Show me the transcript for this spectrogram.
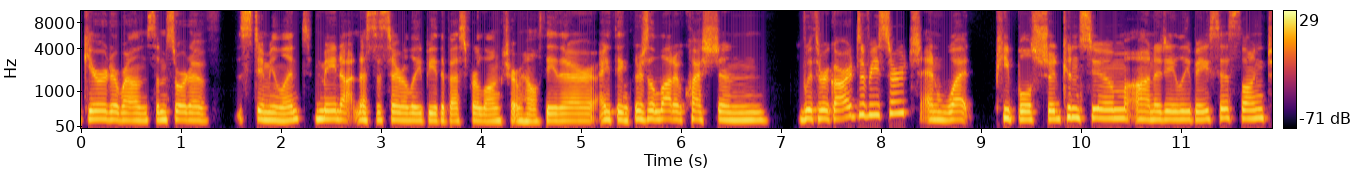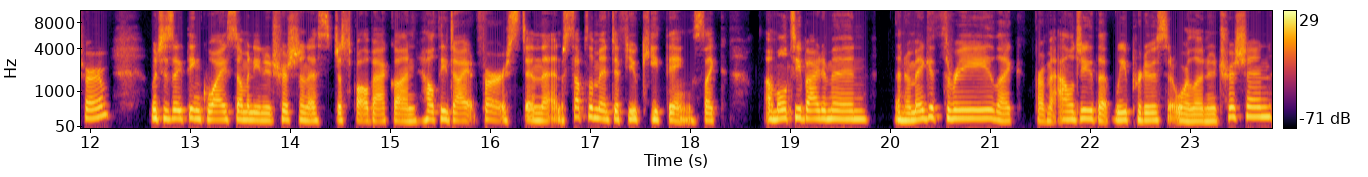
geared around some sort of stimulant may not necessarily be the best for long-term health either. I think there's a lot of question with regard to research and what people should consume on a daily basis long term, which is, I think, why so many nutritionists just fall back on healthy diet first and then supplement a few key things like a multivitamin, an omega 3, like from algae that we produce at Orlo Nutrition,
